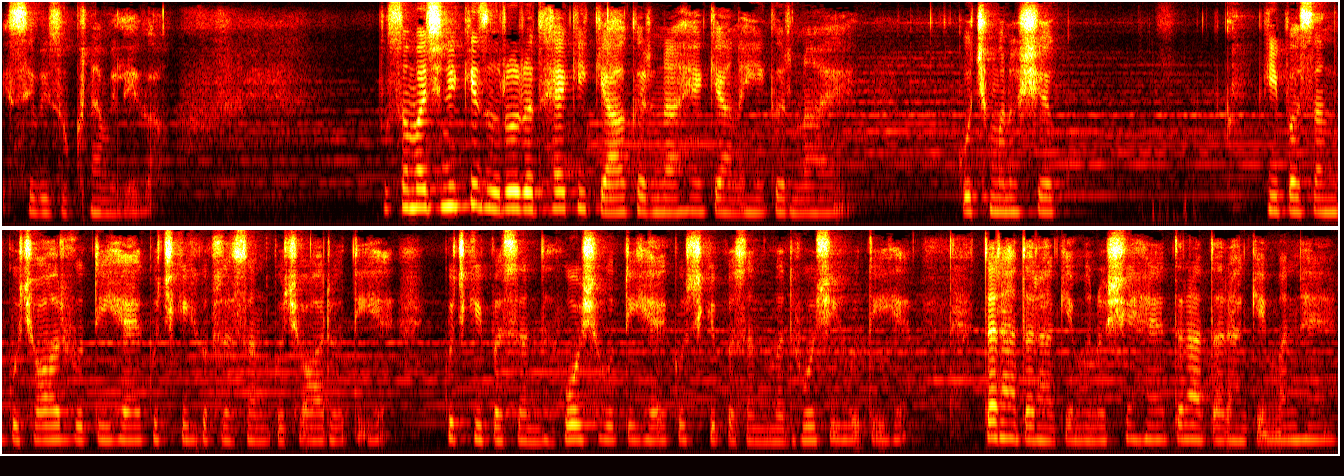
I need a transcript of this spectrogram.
इससे भी सुख न मिलेगा। तो समझने की ज़रूरत है कि क्या करना है, क्या नहीं करना है। कुछ मनुष्य की पसंद कुछ और होती है, कुछ की पसंद कुछ और होती है। कुछ की पसंद होश होती है, कुछ की पसंद मदहोशी होती है। तरह तरह के मनुष्य हैं तरह तरह के मन हैं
